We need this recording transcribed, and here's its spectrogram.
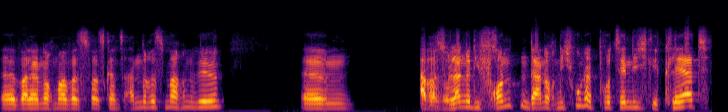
äh, weil er nochmal was, was ganz anderes machen will. Ähm, aber solange die Fronten da noch nicht hundertprozentig geklärt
